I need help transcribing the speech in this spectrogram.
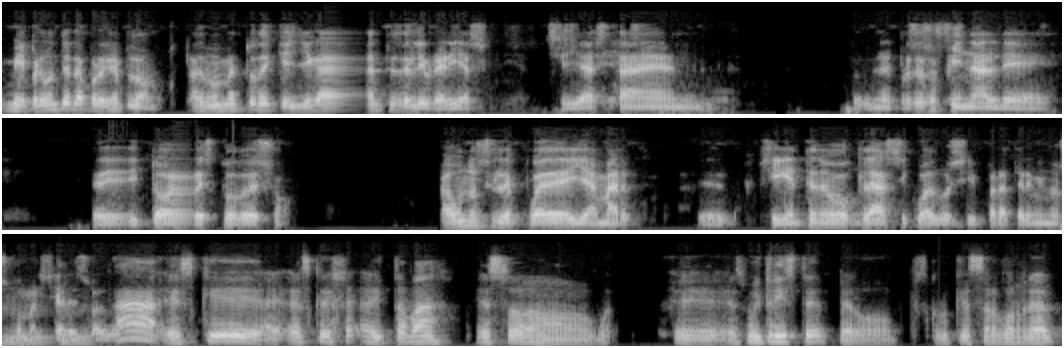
Mi pregunta era, por ejemplo, al momento de que llega antes de librerías, que ya está en en el proceso final de, editores, todo eso, a uno se le puede llamar el siguiente nuevo clásico, algo así, para términos comerciales o algo. Ah, es que, es que ahí te va. Eso eh, es muy triste, pero pues creo que es algo real.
